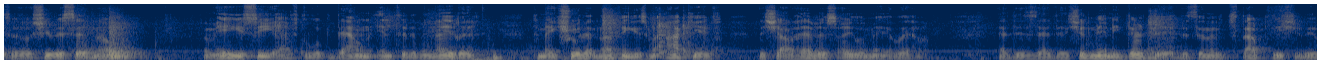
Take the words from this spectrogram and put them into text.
So Shiva said no. From here, you see, you have to look down into the menorah to make sure that nothing is ma'akiv the shall have is aleha. That is that there shouldn't be any dirt there that's going to stop the, the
